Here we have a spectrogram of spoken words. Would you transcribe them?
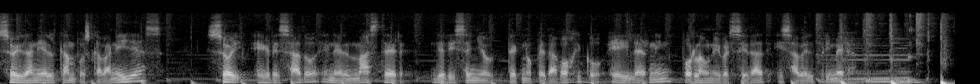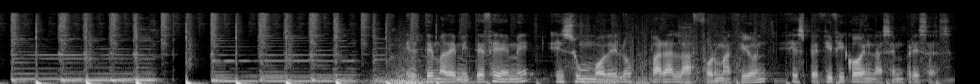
Soy Daniel Campos Cabanillas, soy egresado en el Máster de Diseño Tecnopedagógico e e-Learning por la Universidad Isabel I. El tema de mi TFM es un modelo para la formación específico en las empresas.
